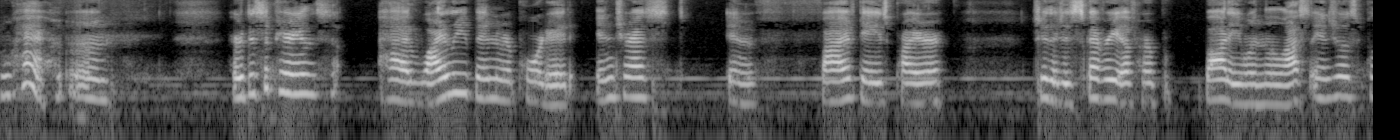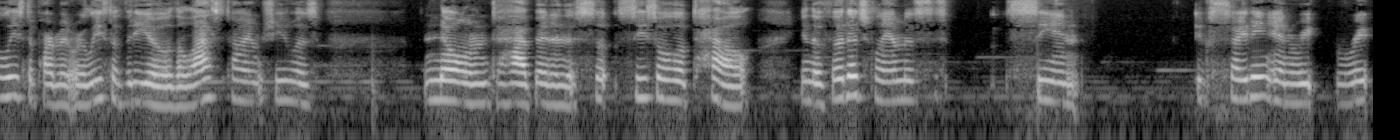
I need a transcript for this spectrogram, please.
Okay. Um her disappearance had widely been reported interest in 5 days prior to the discovery of her body when the Los Angeles Police Department released a video the last time she was known to have been in the Cecil Hotel. In the footage, Lam is seen exciting and re, re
